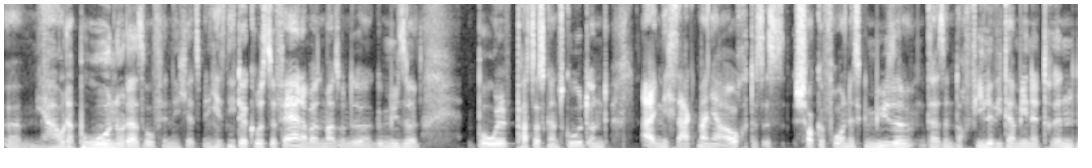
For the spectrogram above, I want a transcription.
Ähm, ja, oder Bohnen oder so finde ich jetzt. Bin ich jetzt nicht der größte Fan, aber mal so eine Gemüse Bowl passt das ganz gut. Und eigentlich sagt man ja auch, das ist schockgefrorenes Gemüse. Da sind noch viele Vitamine drin,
